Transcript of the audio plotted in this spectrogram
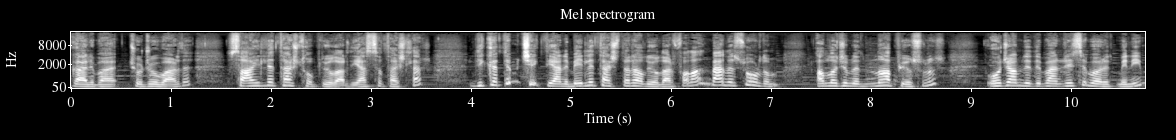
galiba çocuğu vardı. Sahilde taş topluyorlardı, yassı taşlar. Dikkatimi çekti yani belli taşları alıyorlar falan. Ben de sordum, ablacığım dedim ne yapıyorsunuz? Hocam dedi ben resim öğretmeniyim.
